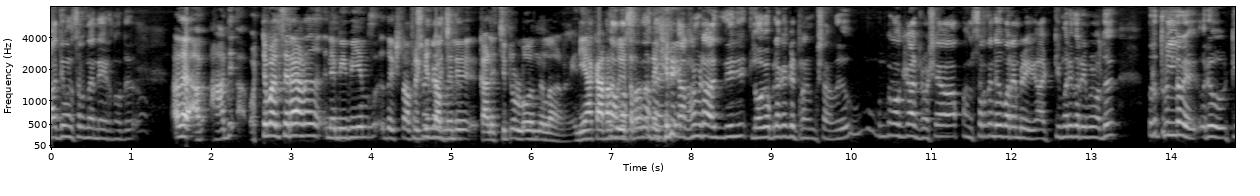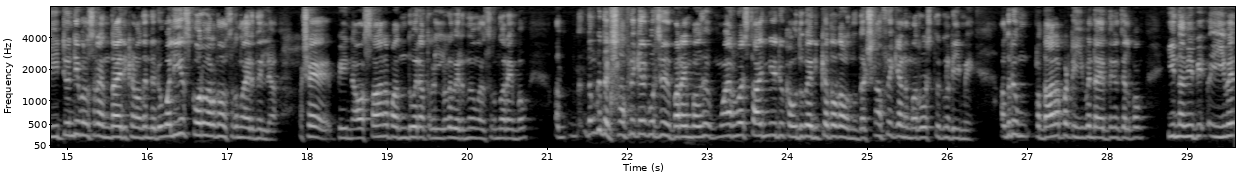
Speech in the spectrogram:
ആദ്യ മത്സരം തന്നെയായിരുന്നു അത് ആദ്യ ഒറ്റ മത്സരമാണ് നബീബിയും ദക്ഷിണാഫ്രിക്കയും തമ്മിൽ കളിച്ചിട്ടുള്ളൂ എന്നുള്ളതാണ്. ഇനി ആ കടം കിട്ടണമെന്നുണ്ടെങ്കിൽ ലോകകപ്പിലൊക്കെ കിട്ടണം. പക്ഷെ അത് നമുക്ക് നോക്കി കാണിക്കണം പക്ഷെ ആ മത്സരത്തിന്റെ പറയുമ്പോഴേ അട്ടിമറി പറയുമ്പോഴും പറയുമ്പോൾ അത് ഒരു ത്രില്ലർ ഒരു ടി ട്വന്റി മത്സരം എന്തായിരിക്കണം? അതിന്റെ ഒരു വലിയ സ്കോർ വരുന്ന മത്സരം ഒന്നും ആയിരുന്നില്ല. പക്ഷേ പിന്നെ അവസാന പന്ത് വരെ ത്രില്ലർ വരുന്ന മത്സരം എന്ന് പറയുമ്പോൾ നമുക്ക് ദക്ഷിണാഫ്രിക്കയെ കുറിച്ച് പറയുമ്പോൾ അത് മറുവശത്ത് അതിന്റെ ഒരു കൗതുകം എനിക്കതാ തോന്നുന്നു. ദക്ഷിണാഫ്രിക്കയാണ് മറുവശത്തുള്ള ടീമേ അതൊരു പ്രധാനപ്പെട്ട ഈവന്റ് ആയിരുന്നെങ്കിൽ ചിലപ്പം ഈ നമീബി ഈവൻ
